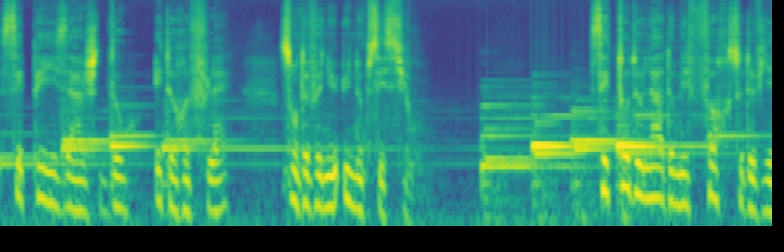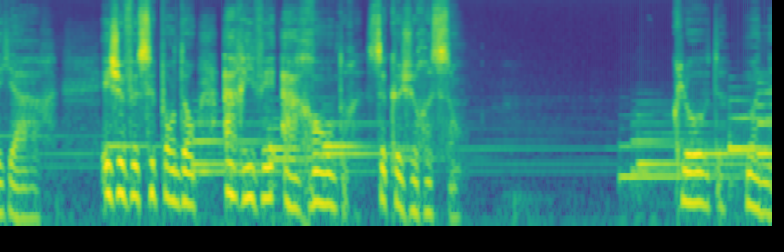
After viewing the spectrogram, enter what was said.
Ces paysages d'eau et de reflets sont devenus une obsession. C'est au-delà de mes forces de vieillard, et je veux cependant arriver à rendre ce que je ressens. Claude Monet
